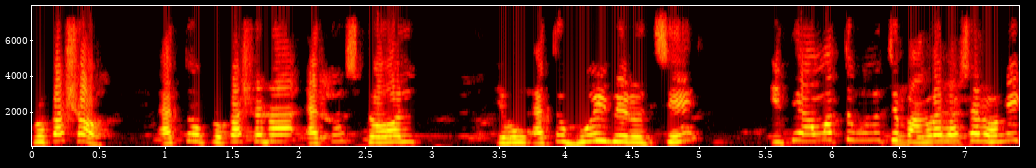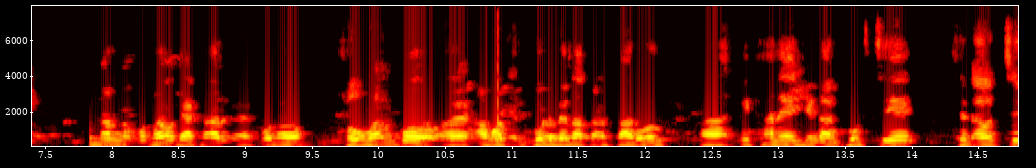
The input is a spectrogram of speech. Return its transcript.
প্রকাশক এত প্রকাশনা, এত স্টল এবং এত বই বেরোচ্ছে, এতে আমার তো মনে হচ্ছে বাংলা ভাষার অনেক অন্যান্য কোথাও দেখার কোনো সৌভাগ্য আমাদের ঘটবে না তার কারণ এখানে যেটা ঘটছে সেটা হচ্ছে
